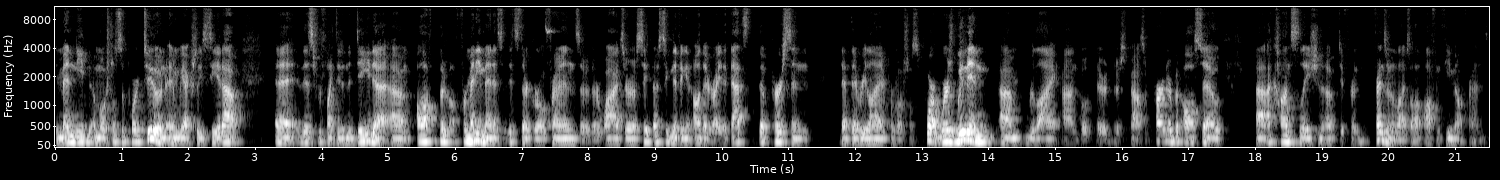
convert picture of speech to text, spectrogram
men need emotional support too, and, and we actually see it out. Uh, this reflected in the data. Um, off, but for many men, it's it's their girlfriends or their wives or a, a significant other, right? That that's the person that they rely on for emotional support. Whereas women um, rely on both their, their spouse or partner, but also uh, a constellation of different friends in their lives, often female friends.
